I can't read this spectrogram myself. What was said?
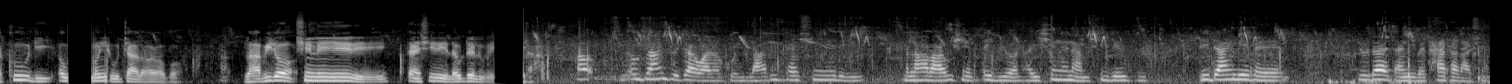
အခုဒီအုပ်ချောင်းပြိုကျသွားတော့ပေါ့လာပြီးတော့ရှင်းလင်းရေးတွေတန်ရှင်းတွေလုပ်တဲ့လူတွေဟုတ် ဒီအုတ်ချောင်းပြူကျသွားတော့ကိုကြီးလာပြီးတန်းရှင်းရေးတွေမလာပါဘူးရှင်တိတ်ပြီးတော့လာပြီးရှင်းနေတာမရှိသေးဘူးဒီတိုင်းလေးပဲပြူတဲ့အတိုင်းလေးပဲထားထားတာရှင်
